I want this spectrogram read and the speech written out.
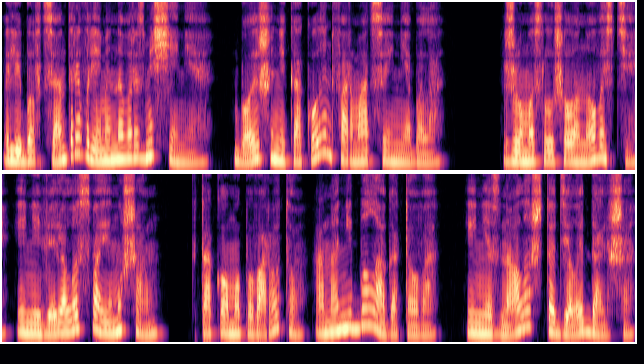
либо в центры временного размещения. Больше никакой информации не было. Жума слушала новости и не верила своим ушам. К такому повороту она не была готова и не знала, что делать дальше.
